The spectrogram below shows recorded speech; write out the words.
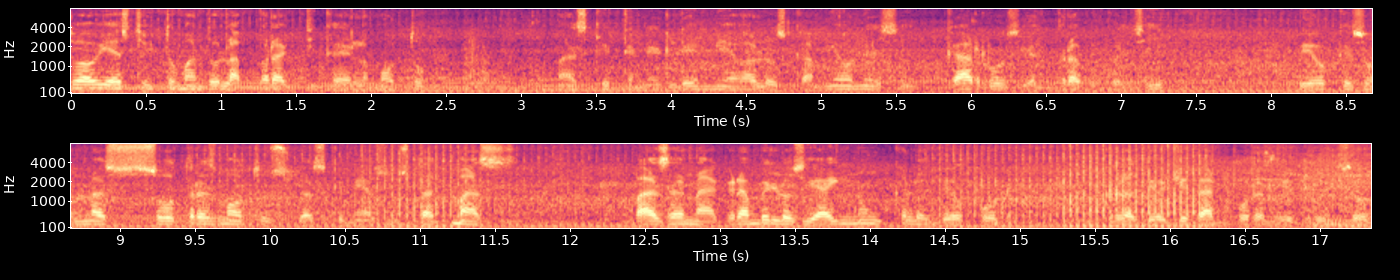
Todavía estoy tomando la práctica de la moto, más que tenerle miedo a los camiones, carros y al tráfico en sí. Veo que son las otras motos las que me asustan más. Pasan a gran velocidad y nunca las veo por, las veo llegar por el retrovisor.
